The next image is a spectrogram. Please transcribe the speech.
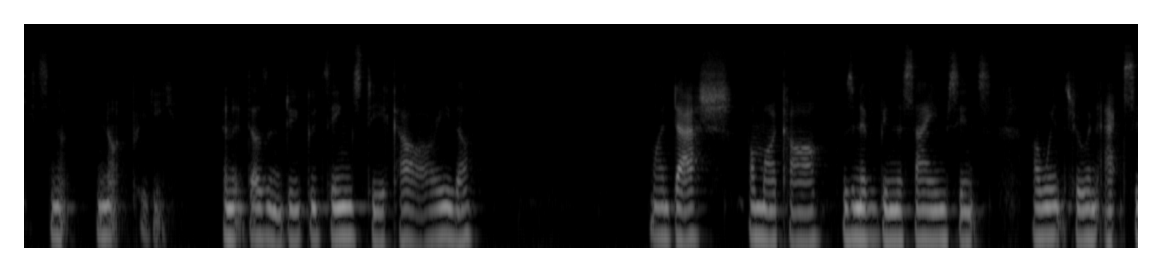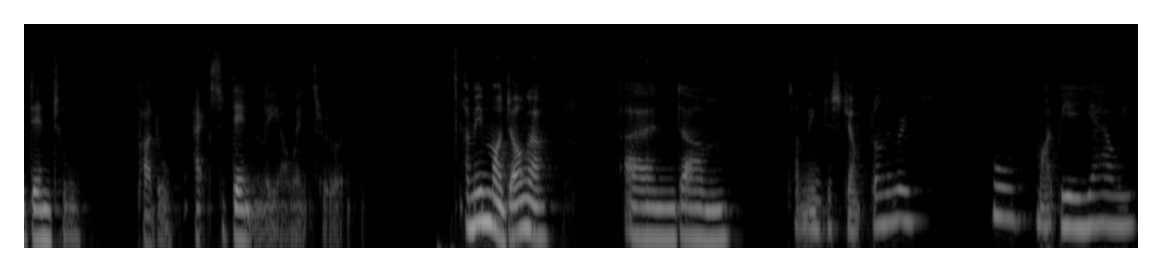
It's not not pretty, and it doesn't do good things to your car either. My dash on my car has never been the same since I went through an accidental puddle. Accidentally, I went through it. I'm in my donga and um, something just jumped on the roof. Or might be a yowie.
